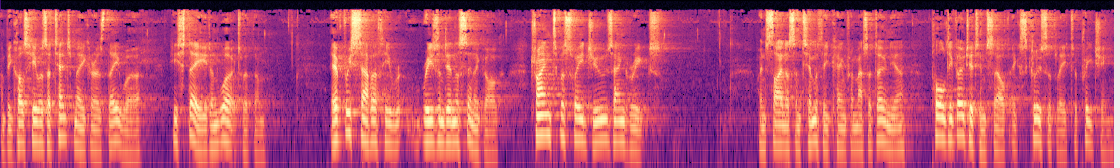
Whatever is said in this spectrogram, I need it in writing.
and because he was a tent maker as they were, he stayed and worked with them. Every Sabbath he re- reasoned in the synagogue, trying to persuade Jews and Greeks. When Silas and Timothy came from Macedonia, Paul devoted himself exclusively to preaching,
